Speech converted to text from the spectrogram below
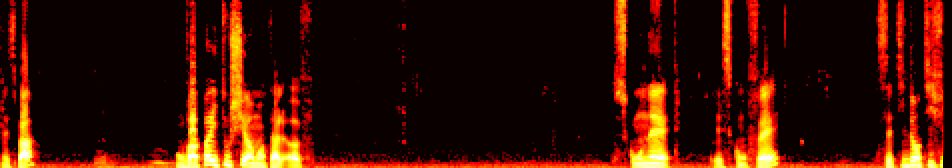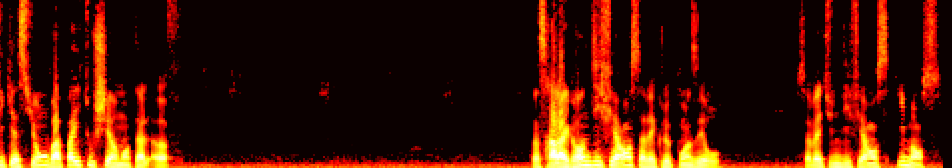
N'est-ce pas on ne va pas y toucher en mental off. Ce qu'on est et ce qu'on fait, cette identification, on ne va pas y toucher en mental off. Ça sera la grande différence avec le point zéro. Ça va être une différence immense.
